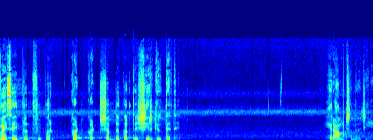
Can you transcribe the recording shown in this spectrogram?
वैसे ही पृथ्वी पर कट कट शब्द करते शीर गिरते थे। हे रामचंद्र जी,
